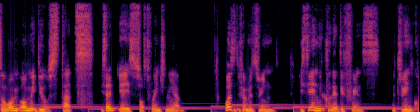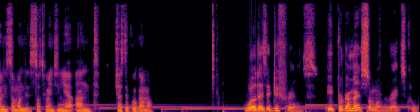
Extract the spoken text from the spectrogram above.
So what, what made you start? You said you're a software engineer. What's the difference between? Is there any clear difference between calling someone a software engineer and just a programmer? Well, there's a difference. A programmer is someone who writes code.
